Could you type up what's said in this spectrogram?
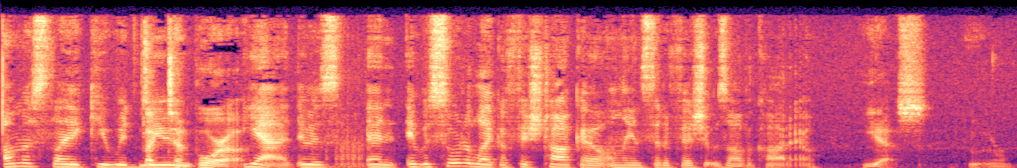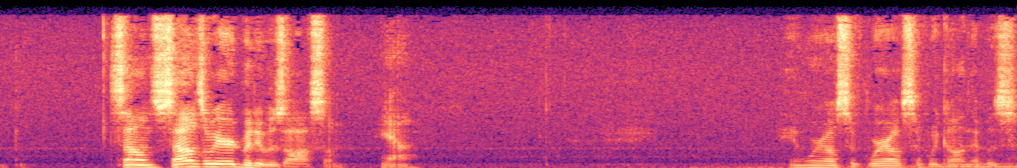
Almost like you would do like tempura. Yeah, it was, and it was sort of like a fish taco, only instead of fish, it was avocado. Yes. Sounds sounds weird, but it was awesome. Yeah. And where else have where else have we gone that was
